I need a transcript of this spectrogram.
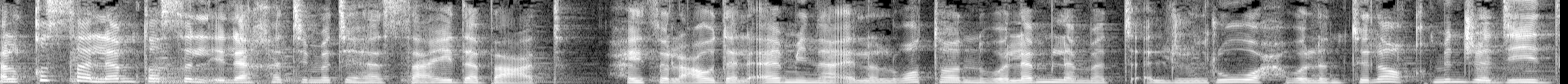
القصة لم تصل إلى ختمتها السعيدة بعد. حيث العودة الآمنة إلى الوطن ولملمة الجروح والانطلاق من جديد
